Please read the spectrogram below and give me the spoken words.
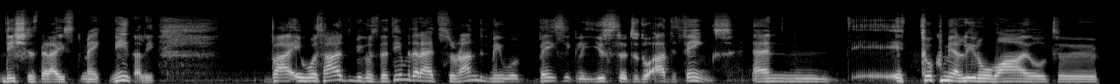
dishes that I used to make in Italy. But it was hard because the team that I had surrounded me were basically used to, to do other things, and it took me a little while to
